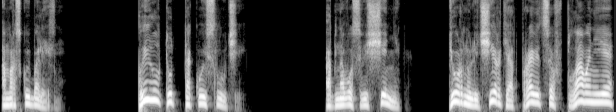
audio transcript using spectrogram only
о морской болезни. Был тут такой случай. Одного священника дернули черти отправиться в плавание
